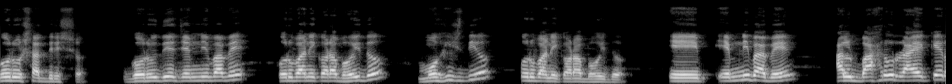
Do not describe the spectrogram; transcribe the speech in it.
গরু সাদৃশ্য। গরু দিয়ে যেমনি ভাবে কোরবানি করা বৈধ, মহিষ দিয়েও কোরবানি করা বৈধ। এমনি ভাবে আল বাহরুর রায়কের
